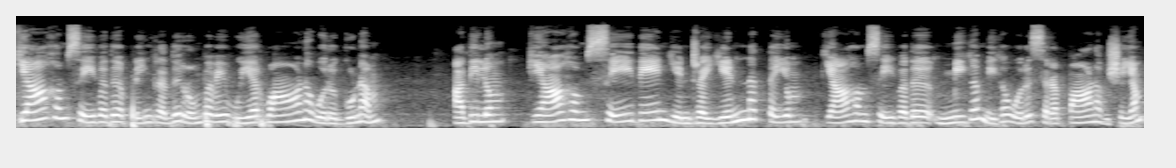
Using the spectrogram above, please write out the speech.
தியாகம் செய்வது அப்படிங்கிறது ரொம்பவே உயர்வான ஒரு குணம். அதிலும் தியாகம் செய்தேன் என்ற எண்ணத்தையும் தியாகம் செய்வது மிக மிக ஒரு சிறப்பான விஷயம்.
